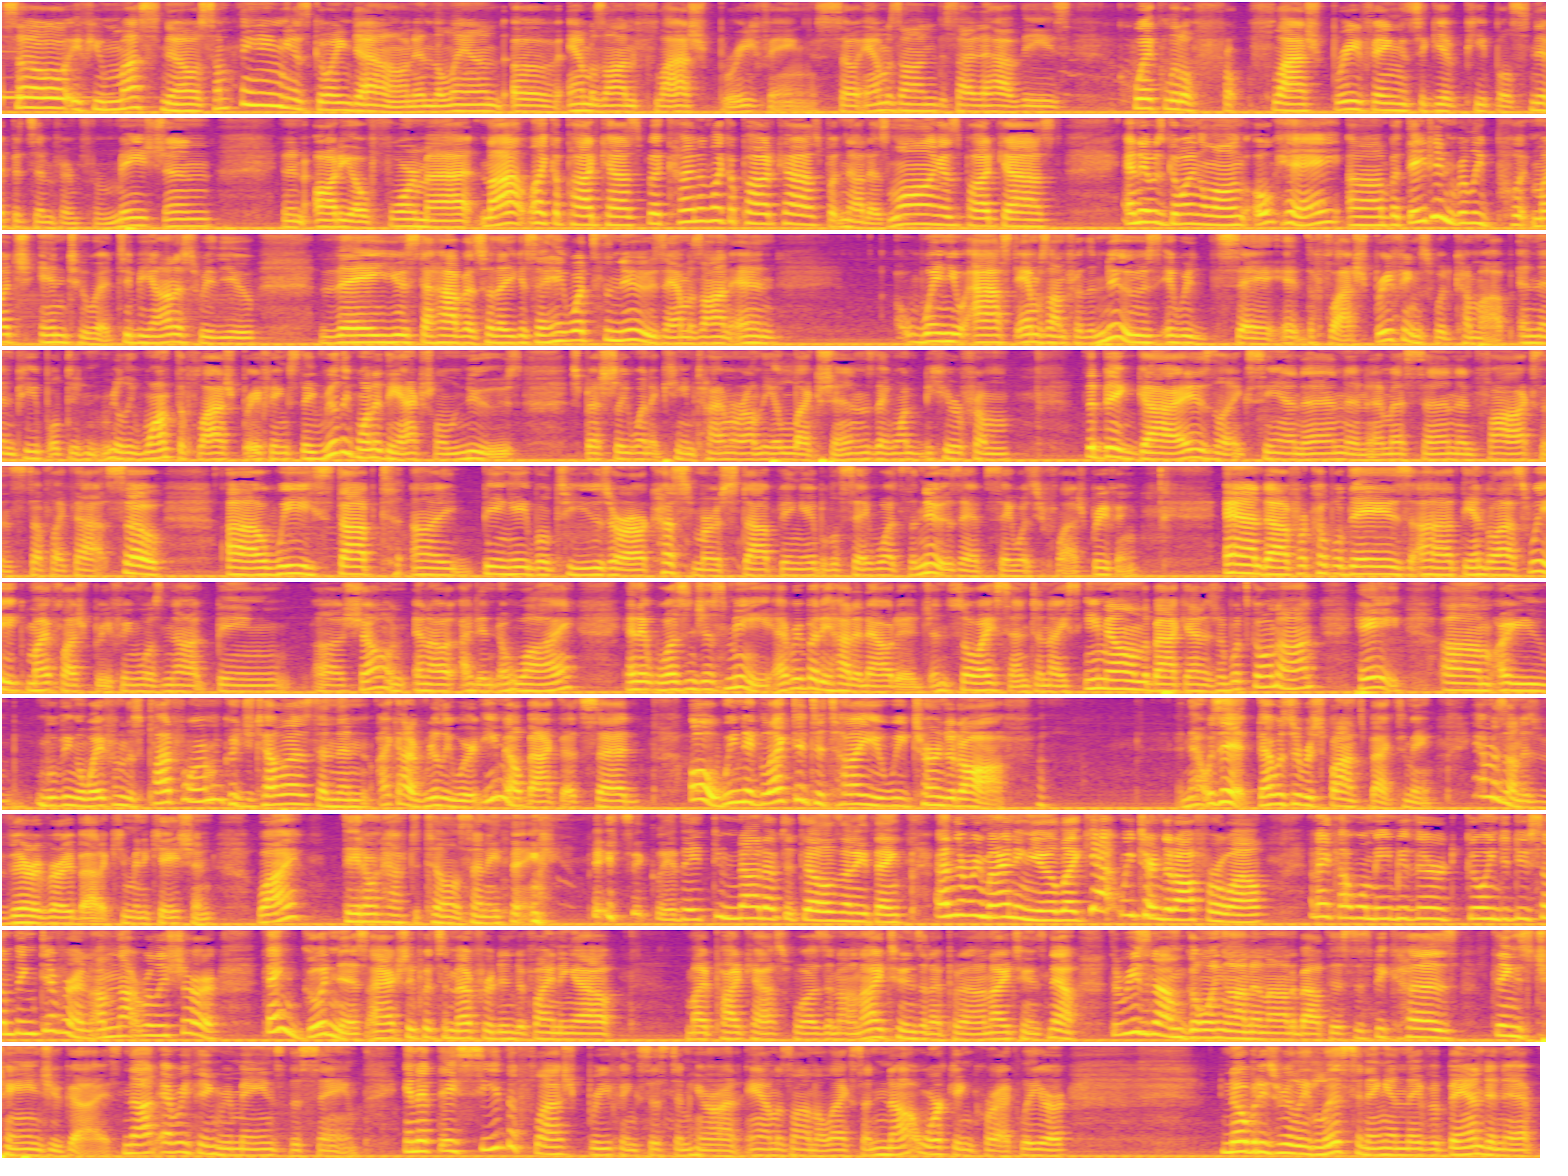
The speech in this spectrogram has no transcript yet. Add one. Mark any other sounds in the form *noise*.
So, if you must know, something is going down in the land of Amazon flash briefings. So, Amazon decided to have these quick little f- flash briefings to give people snippets of information in an audio format, not like a podcast, but kind of like a podcast, but not as long as a podcast. And it was going along okay, uh, but they didn't really put much into it, to be honest with you. They used to have it so that you could say, hey, what's the news, Amazon? And when you asked Amazon for the news, it would say it, the flash briefings would come up, and then people didn't really want the flash briefings. They really wanted the actual news, especially when it came time around the elections. They wanted to hear from the big guys like CNN and MSN and Fox and stuff like that. So uh, we stopped uh, being able to use, or our customers stopped being able to say, What's the news? They have to say, What's your flash briefing? And uh, for a couple days uh, at the end of last week, my flash briefing was not being uh, shown, and I, I, didn't know why. And it wasn't just me; everybody had an outage, and so I sent a nice email on the back end. I said, "What's going on? Hey, um, are you moving away from this platform? Could you tell us?" And then I got a really weird email back that said, "Oh, we neglected to tell you we turned it off." *laughs* And that was it. That was the response back to me. Amazon is very, very bad at communication. Why? They don't have to tell us anything. *laughs* *laughs* Basically, they do not have to tell us anything. And they're reminding you, like, yeah, we turned it off for a while. And I thought, well, maybe they're going to do something different. I'm not really sure. Thank goodness I actually put some effort into finding out my podcast wasn't on iTunes and I put it on iTunes. Now, the reason I'm going on and on about this is because things change, you guys. Not everything remains the same. And if they see the flash briefing system here on Amazon Alexa not working correctly or nobody's really listening and they've abandoned it,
